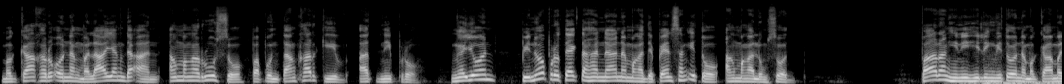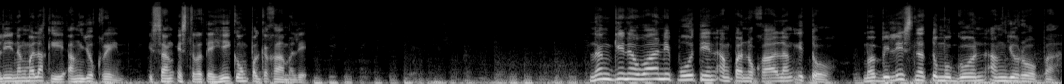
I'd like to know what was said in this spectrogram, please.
magkakaroon ng malayang daan ang mga Ruso papuntang Kharkiv at Dnipro. Ngayon, pinoprotektahan na ng mga depensang ito ang mga lungsod. Parang hinihiling nito na magkamali ng malaki ang Ukraine, isang estratehikong pagkakamali. Nang ginawa ni Putin ang panukalang ito, mabilis na tumugon ang Europa.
